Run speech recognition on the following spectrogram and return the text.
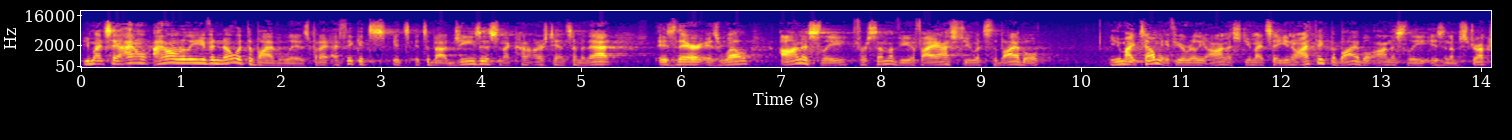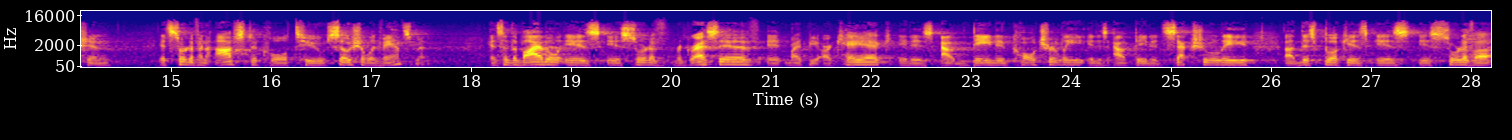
you might say, I don't, I don't really even know what the Bible is, but I, I think it's, it's, it's about Jesus, and I kind of understand some of that is there as well honestly, for some of you, if I asked you what's the Bible, you might tell me if you're really honest. You might say, you know, I think the Bible, honestly, is an obstruction. It's sort of an obstacle to social advancement. And so the Bible is, is sort of regressive, it might be archaic, it is outdated culturally, it is outdated sexually. Uh, this book is, is, is sort of a,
